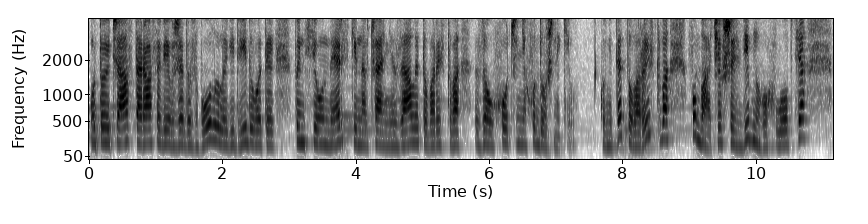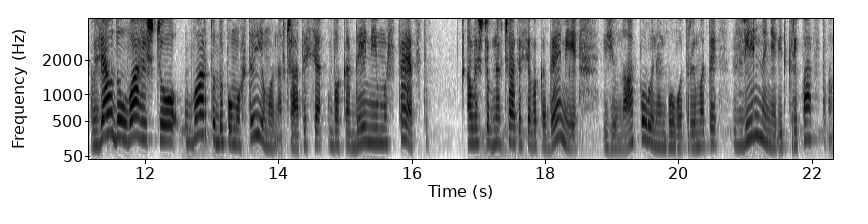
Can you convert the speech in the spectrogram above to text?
У той час Тарасові вже дозволили відвідувати пенсіонерські навчальні зали товариства заохочення художників. Комітет товариства, побачивши здібного хлопця, взяв до уваги, що варто допомогти йому навчатися в академії мистецтв. Але щоб навчатися в академії, юнак повинен був отримати звільнення від кріпацтва.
